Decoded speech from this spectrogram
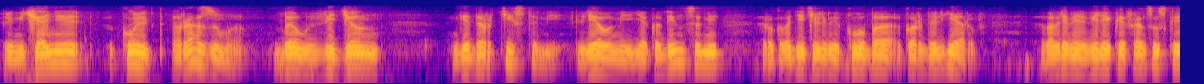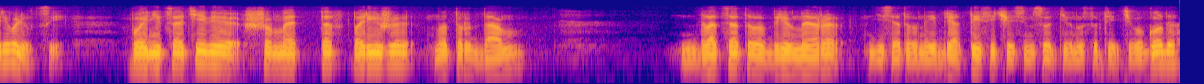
Примечание «Культ разума» был введен гебертистами, левыми якобинцами, руководителями клуба кордельеров во время Великой Французской революции. По инициативе Шометта в Париже Нотр-Дам 20 Брюмера 10 ноября 1793 года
